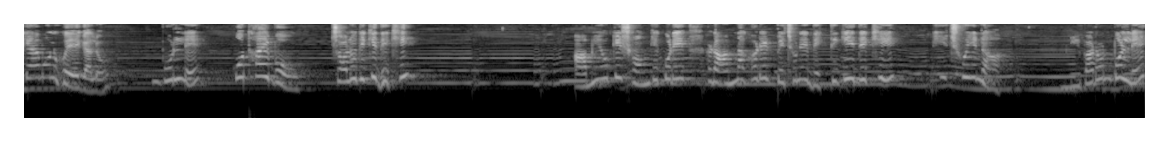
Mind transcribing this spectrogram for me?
কেমন হয়ে গেল? বললে, কোথায় বউ? চলো দেখি দেখি। আমি ওকে সঙ্গে করে রান্নাঘরের পেছনে দেখতে গিয়ে দেখি, কিছুই না। নিবারণ বললে,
